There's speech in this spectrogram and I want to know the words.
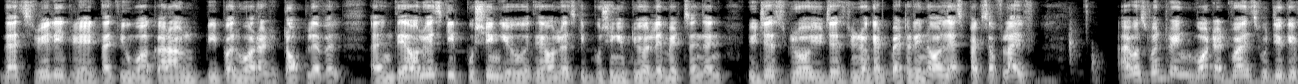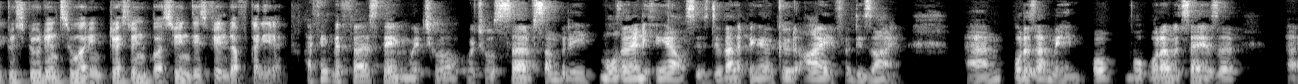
that's really great that you work around people who are at a top level and they always keep pushing you. They always keep pushing you to your limits, and then you just grow. You just you know get better in all aspects of life. I was wondering what advice would you give to students who are interested in pursuing this field of career? I think the first thing which will which will serve somebody more than anything else is developing a good eye for design. Um, what does that mean? Well, what I would say is that uh,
